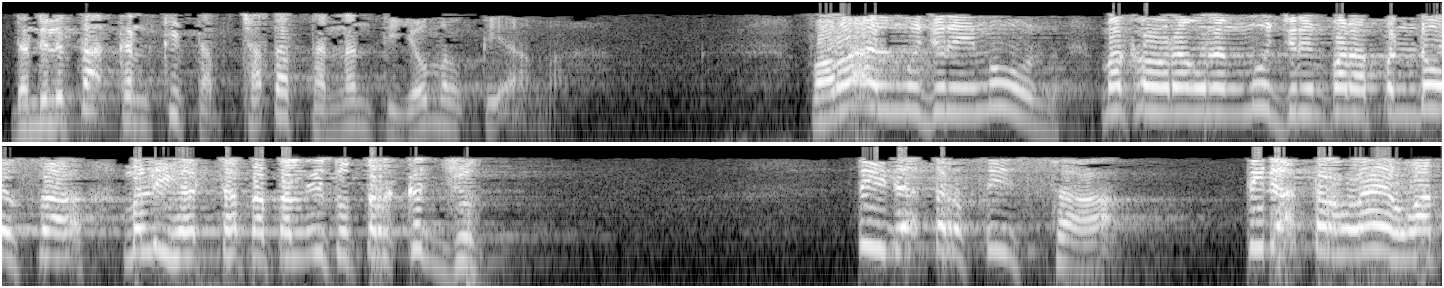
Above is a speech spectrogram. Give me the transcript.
dan diletakkan kitab catatan nanti yaumul qiyamah Fara'al mujrimun. Maka orang-orang mujrim, para pendosa, melihat catatan itu terkejut. Tidak tersisa, tidak terlewat.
